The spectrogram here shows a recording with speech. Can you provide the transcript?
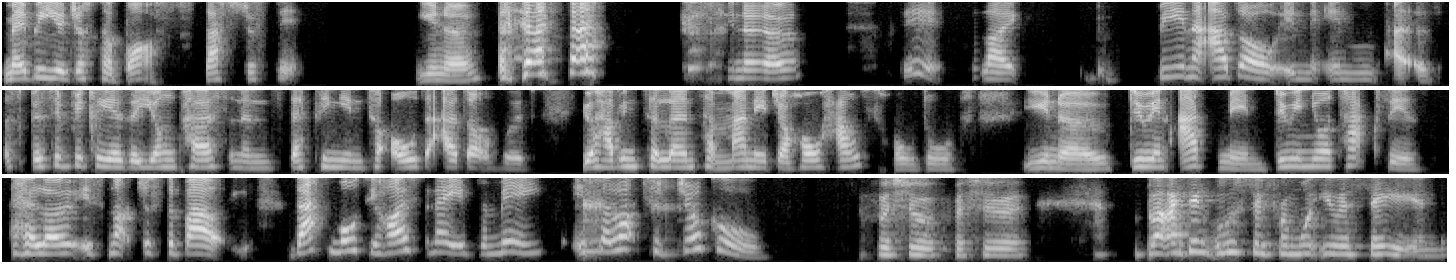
Maybe you're just a boss. That's just it. You know, you know, it like being an adult in in uh, specifically as a young person and stepping into older adulthood you're having to learn to manage a whole household or you know doing admin doing your taxes hello it's not just about that's multi hyphenated for me it's a lot to juggle for sure, for sure. But I think also from what you were saying,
